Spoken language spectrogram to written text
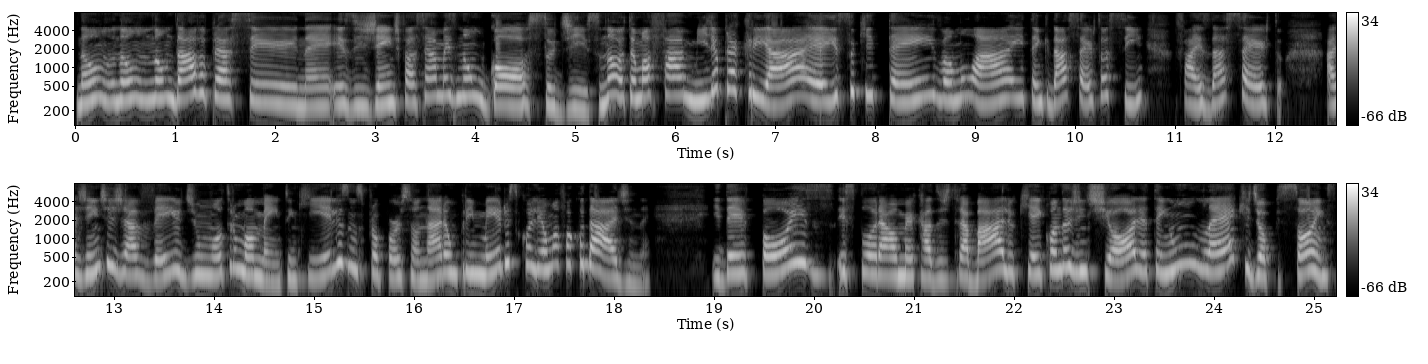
não, não, não dava para ser, né, exigente, falar assim, ah, mas não gosto disso. Não, eu tenho uma família para criar, é isso que tem, vamos lá, e tem que dar certo assim, faz dar certo. A gente já veio de um outro momento em que eles nos proporcionaram primeiro escolher uma faculdade, né? E depois explorar o mercado de trabalho, que aí quando a gente olha, tem um leque de opções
